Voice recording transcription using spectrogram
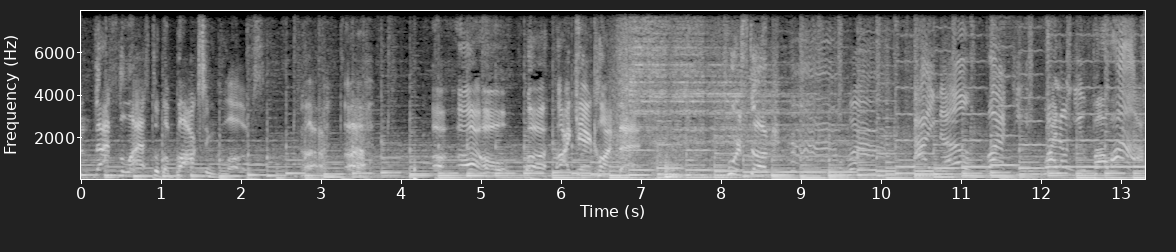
Man, that's the last of the boxing gloves. Uh, uh, uh, oh, uh, I can't climb that. We're stuck. I know. Lucky, why don't you fall off?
